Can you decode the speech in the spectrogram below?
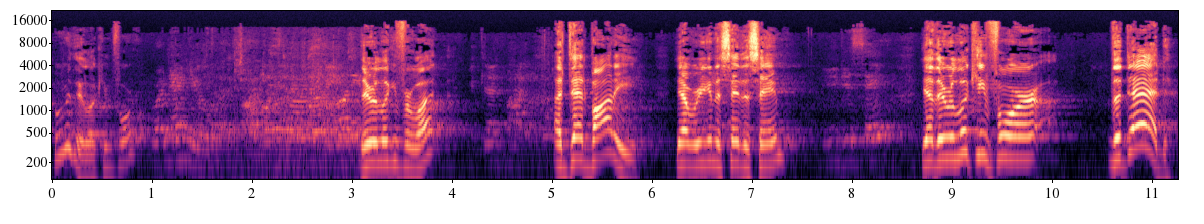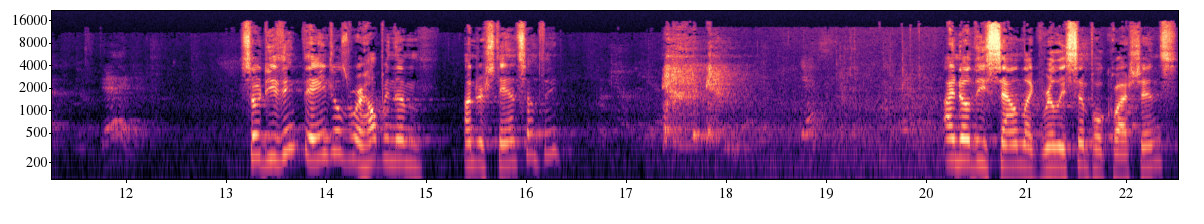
Who were they looking for? They were looking for what? A dead body. Yeah, were you going to say the same? Yeah, they were looking for the dead. So, do you think the angels were helping them understand something? Yes? I know these sound like really simple questions,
